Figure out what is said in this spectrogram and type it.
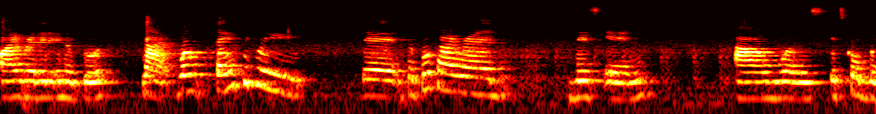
I read it in a book. No, well, basically, the the book I read this in uh, was it's called The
